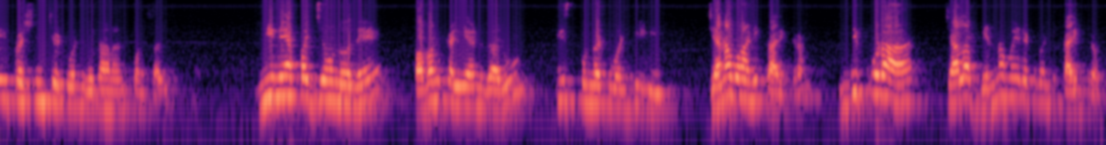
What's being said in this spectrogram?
ఈ ప్రశ్నించేటువంటి విధానాన్ని కొనసాగిస్తున్నారు. ఈ నేపథ్యంలోనే పవన్ కళ్యాణ్ గారు తీసుకున్నటువంటి జనవాణి కార్యక్రమం. ఇది కూడా చాలా భిన్నమైనటువంటి కార్యక్రమం.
